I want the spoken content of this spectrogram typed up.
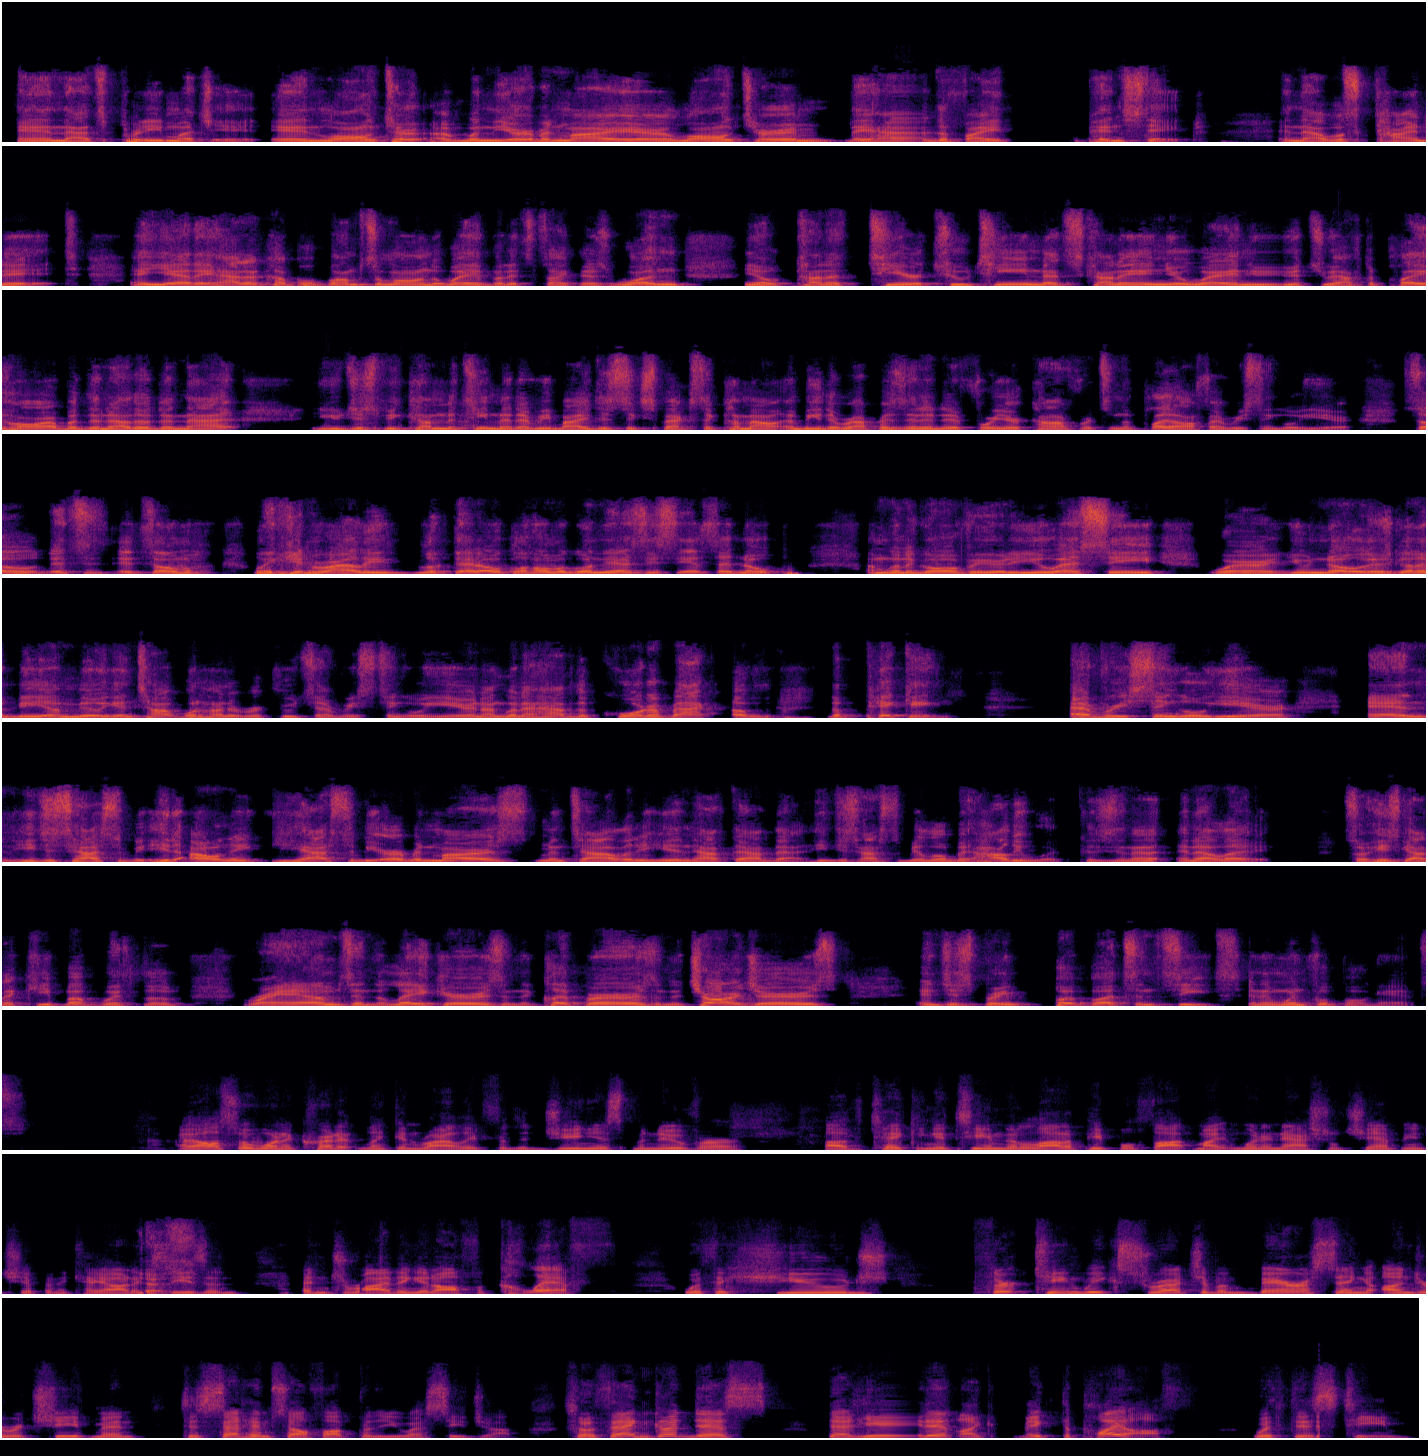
And that's pretty much it. And long term, uh, when the Urban Meyer era, long term, they had to fight Penn State and that was kind of it. And yeah, they had a couple bumps along the way, but it's like there's one, you know, kind of tier two team that's kind of in your way, and you you have to play hard. But then other than that, you just become the team that everybody just expects to come out and be the representative for your conference in the playoff every single year. So it's it's almost Lincoln Riley looked at Oklahoma going to the SEC and said, "Nope, I'm going to go over here to USC, where you know there's going to be a million top 100 recruits every single year, and I'm going to have the quarterback of the picking." Every single year, and he just has to be. He, I don't think he has to be Urban Meyer's mentality. He didn't have to have that. He just has to be a little bit Hollywood because he's in, in LA. So he's got to keep up with the Rams and the Lakers and the Clippers and the Chargers and just bring put butts in seats and then win football games. I also want to credit Lincoln Riley for the genius maneuver of taking a team that a lot of people thought might win a national championship in a chaotic Yes. season and driving it off a cliff with a huge 13 week stretch of embarrassing underachievement to set himself up for the USC job. So thank Hmm. goodness that he didn't like make the playoff with this team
